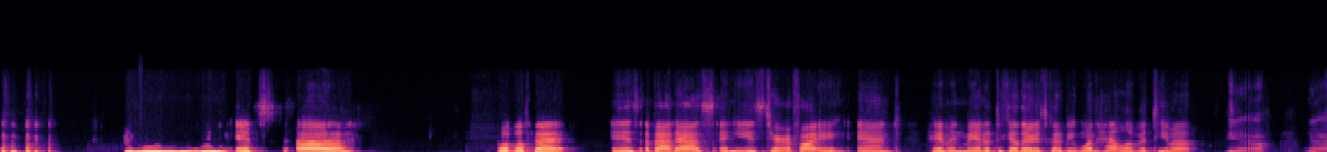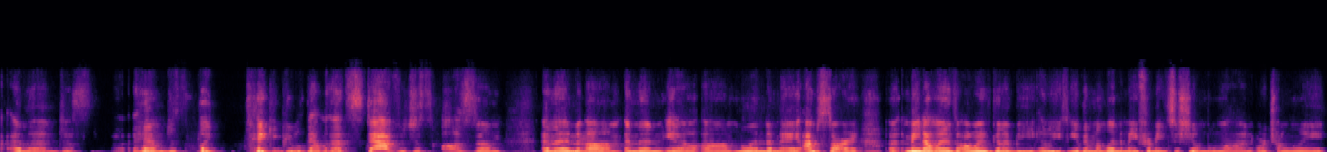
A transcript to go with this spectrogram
it's uh, Boba Fett is a badass and he is terrifying, and him and Mando together is going to be one hell of a team up. Yeah, yeah, and then just him just like taking people down with that staff was just awesome. And then, Mhm. um, and then you know, um, Melinda May. I'm sorry, uh, Ming Na Wen is always gonna be at least either Melinda May from Agents of Shield, Mulan, or Chung Li,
